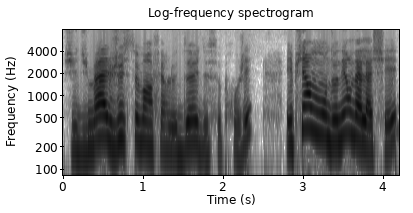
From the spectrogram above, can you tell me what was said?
J'ai eu du mal justement à faire le deuil de ce projet. Et puis à un moment donné, on a lâché,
